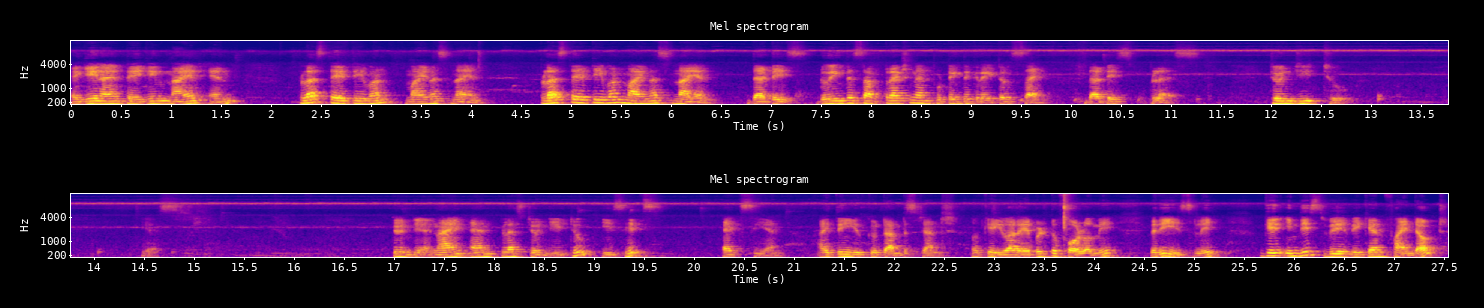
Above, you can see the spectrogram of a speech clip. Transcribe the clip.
again I am taking 9n plus 31 minus 9 plus 31 minus 9 that is doing the subtraction and putting the greater sign. That is plus 22 yes. 29 and plus 22 is its xn i think you could understand. Okay you are able to follow me very easily. Okay in this way we can find out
